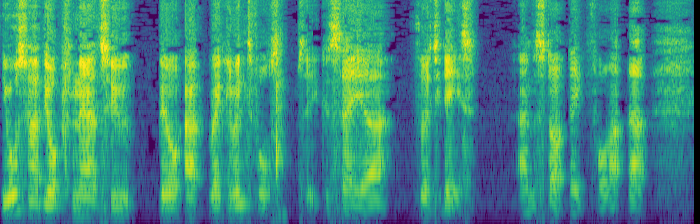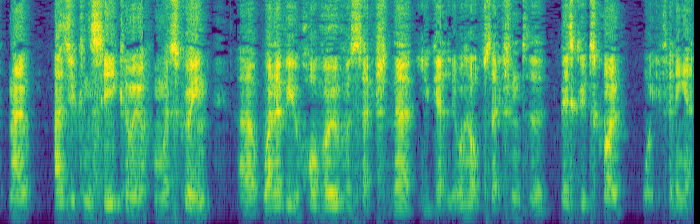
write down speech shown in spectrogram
You also have the option now to bill at regular intervals, so you could say uh, 30 days and the start date for that there. Now, as you can see coming up on my screen, uh, whenever you hover over a section there, you get a little help section to basically describe what you're filling in.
